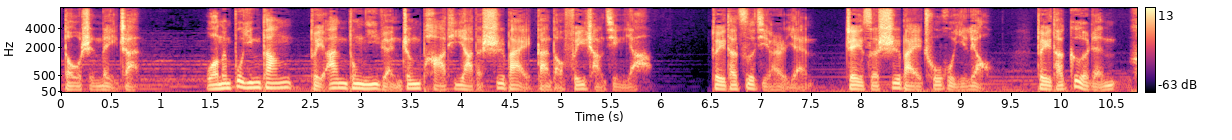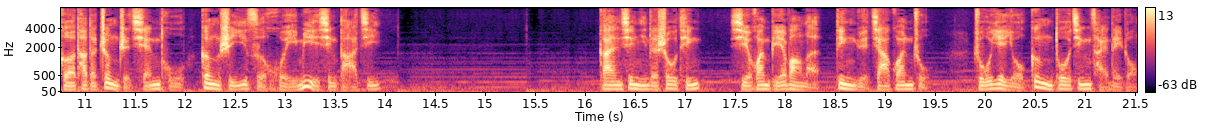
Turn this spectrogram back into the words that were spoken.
都是内战。我们不应当对安东尼远征帕提亚的失败感到非常惊讶。对他自己而言，这次失败出乎意料；对他个人和他的政治前途，更是一次毁灭性打击。感谢您的收听。喜欢别忘了订阅加关注，主页有更多精彩内容。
